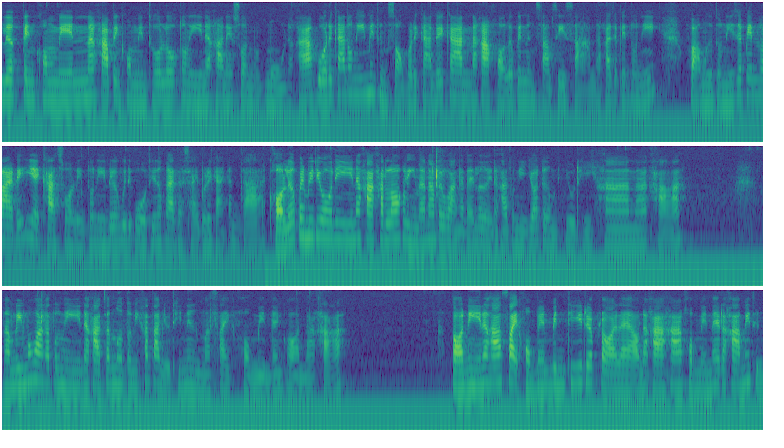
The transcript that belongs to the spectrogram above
เลือกเป็นคอมเมนต์นะคะ เป็นคอมเมนต์ทั่วโลกตรงนี้นะคะ ในส่วนหมวดหมู่นะคะ บริการตรงนี้มีถึง 2 บริการด้วยกันนะคะ ขอเลือกเป็น 1 3 4 3 นะคะ จะเป็นตัวนี้ ขวามือตรงนี้จะเป็นรายละเอียดค่ะ ส่วนลิงก์ตัวนี้เลือกวิดีโอที่ต้องการจะใช้บริการกันได้ ขอเลือกเป็นวิดีโอนี้นะคะ คัดลอกลิงก์แล้วนำไปวางกันได้เลยนะคะ ตัวนี้ยอดเดิมอยู่ที่ 5 นะคะนำลิงก์มาวางกันตรงนี้นะคะจำนวนตัวนี้ขั้นต่ำอยู่ที่ 1 มาใส่คอมเมนต์กันก่อนนะคะ ตอนนี้นะคะใส่คอมเมนต์เป็นที่เรียบร้อยแล้วนะคะ5คอมเมนต์ในราคาไม่ถึง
